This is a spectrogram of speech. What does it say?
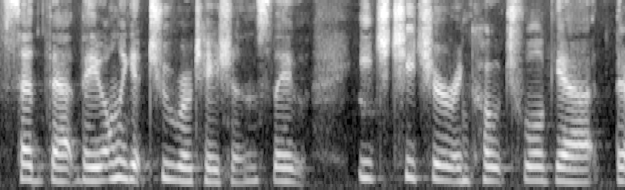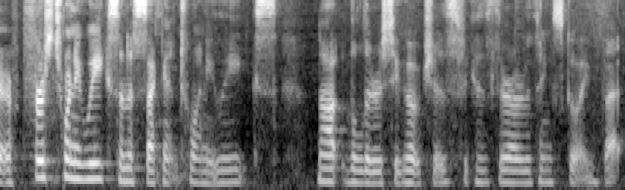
said that they only get two rotations. They, each teacher and coach will get their first 20 weeks and a second 20 weeks, not the literacy coaches because there are other things going, but.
